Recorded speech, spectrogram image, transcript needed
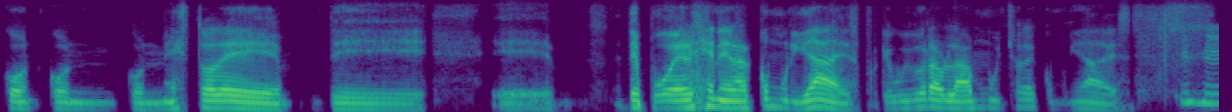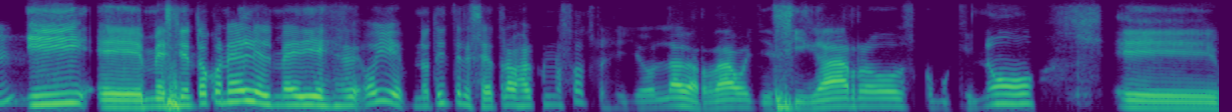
con, con, con esto de, de, eh, de, poder generar comunidades, porque WeWork hablaba mucho de comunidades. Y eh, me siento con él y él me dice, oye, ¿no te interesa trabajar con nosotros? Y yo, la verdad, oye, cigarros, como que no. Eh,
